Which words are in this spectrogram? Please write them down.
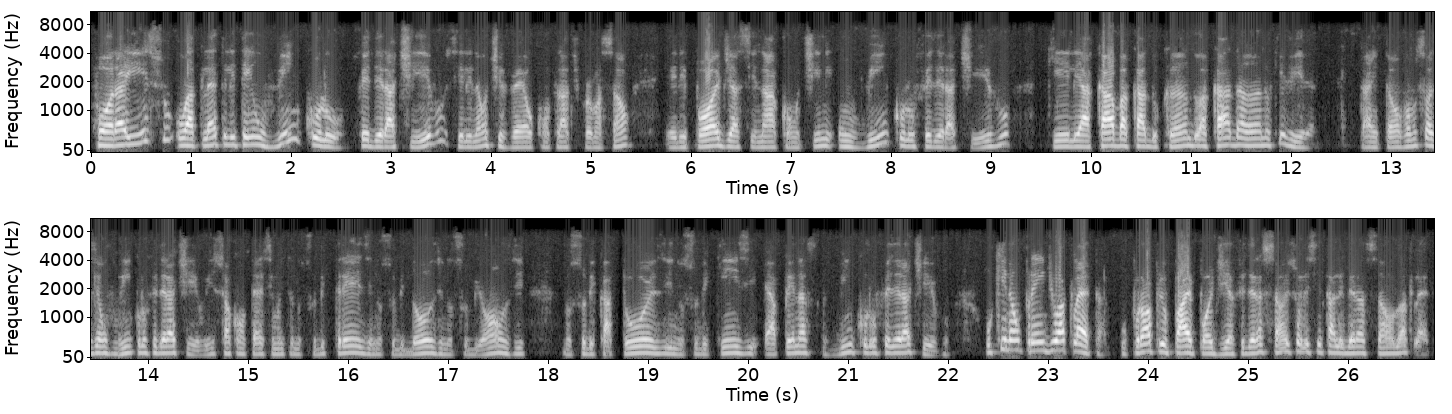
Fora isso, o atleta ele tem um vínculo federativo, se ele não tiver o contrato de formação, ele pode assinar com o time um vínculo federativo que ele acaba caducando a cada ano que vira. Tá? Então, vamos fazer um vínculo federativo. Isso acontece muito no sub-13, no sub-12, no sub-11, no sub-14, no sub-15. É apenas vínculo federativo. O que não prende o atleta. O próprio pai pode ir à federação e solicitar a liberação do atleta.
